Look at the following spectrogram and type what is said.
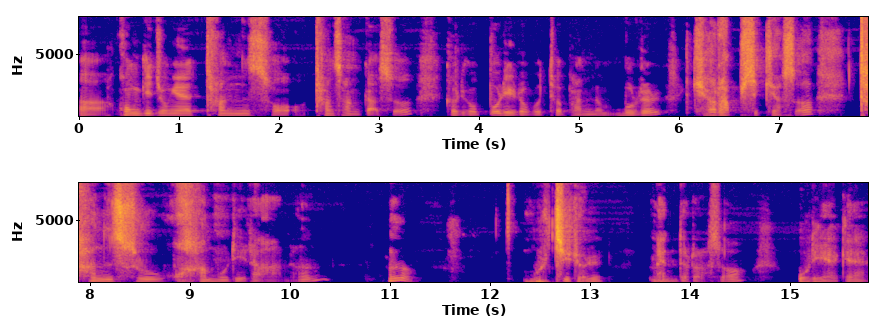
아, 공기 중에 탄소, 탄산가스 그리고 뿌리로부터 받는 물을 결합시켜서 탄수화물이라는 어, 물질을 만들어서 우리에게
